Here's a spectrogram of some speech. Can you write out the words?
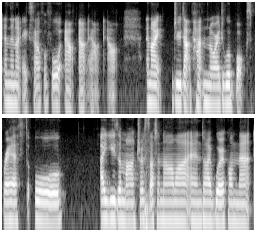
and then I exhale for four, out, out, out, out. And I do that pattern, or I do a box breath, or I use a mantra satanama and I work on that.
